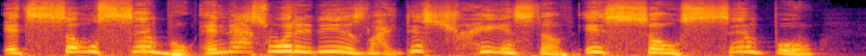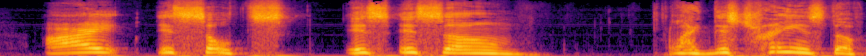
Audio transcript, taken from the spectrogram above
It's so simple. And that's what it is. Like this trading stuff, it's so simple. All right. It's so it's it's um like this trading stuff,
